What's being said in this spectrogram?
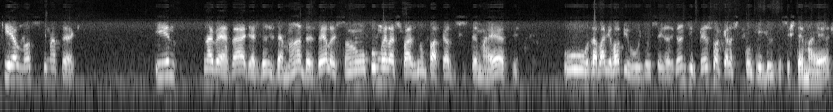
que é o nosso Cimatec. E, na verdade, as grandes demandas, elas são, como elas fazem no papel do Sistema S, o trabalho de Robin Hood, ou seja, as grandes empresas são aquelas que contribuem para o Sistema S,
